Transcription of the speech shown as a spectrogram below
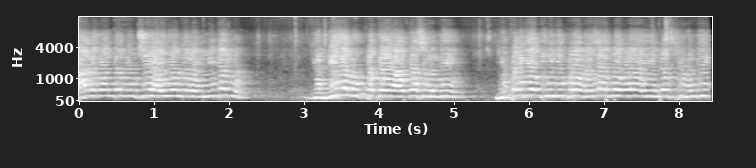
నాలుగు వందల నుంచి ఐదు వందల లీటర్లు డీజిల్ ఉత్పత్తి అయ్యే అవకాశం ఉంది. ఇప్పటికే దీనికి ఇప్పుడు వైజాగ్లో కూడా ఈ ఇండస్ట్రీ ఉంది.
